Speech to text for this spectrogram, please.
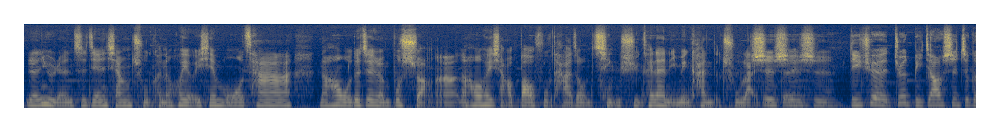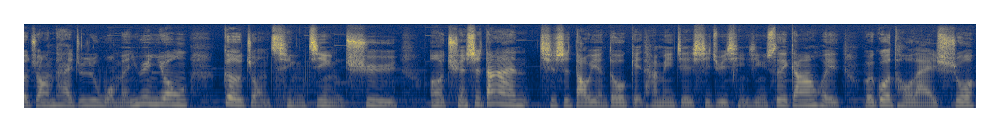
人与人之间相处，可能会有一些摩擦，然后我对这个人不爽啊。然后会想要报复他这种情绪，可以在里面看得出来。是是是，的确就比较是这个状态，就是我们运用各种情境去呃诠释。当然，其实导演都给他们一些戏剧情境。所以刚刚回回过头来说，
